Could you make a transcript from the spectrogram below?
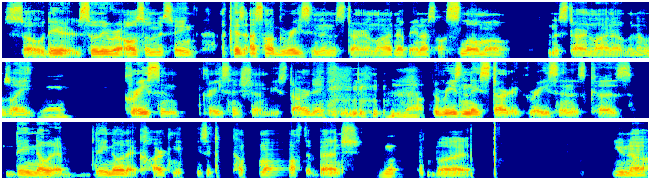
so they so they were also missing because I saw Grayson in the starting lineup and I saw Slow Mo in the starting lineup, and I was like, yeah. Grayson Grayson shouldn't be starting. no. The reason they started Grayson is because they know that they know that Clarke needs to come off the bench. Yep. But you know,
